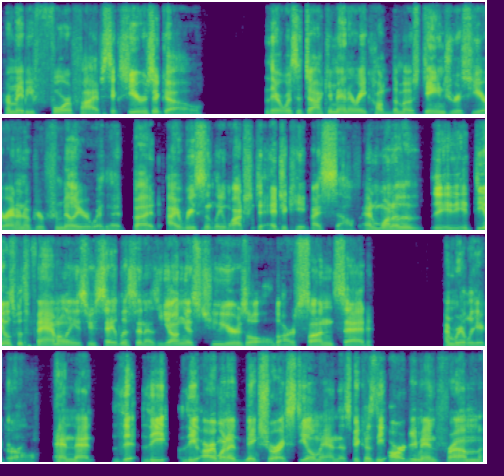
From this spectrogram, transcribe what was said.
from maybe four, five, six years ago. There was a documentary called The Most Dangerous Year. I don't know if you're familiar with it, but I recently watched to educate myself. And one of the it deals with families who say, listen, as young as two years old, our son said, I'm really a girl. And that the the the I want to make sure I steel man this because the argument from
